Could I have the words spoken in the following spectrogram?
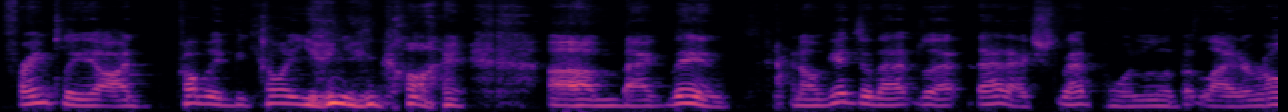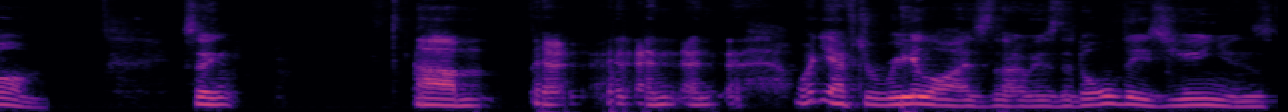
frankly, I'd probably become a union guy um, back then. And I'll get to that, that, that actually that point a little bit later on. So, um, and, and, and what you have to realize though is that all these unions,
